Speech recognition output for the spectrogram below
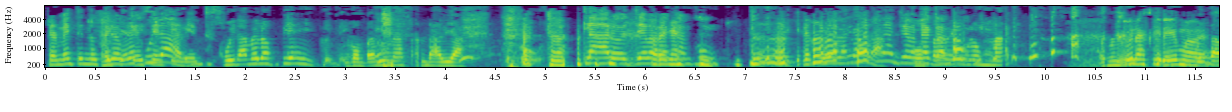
Realmente no creo que hay sentimientos. Cuídame los pies y, y comprame una sandalia. claro, llévame a Cancún. ¿Me quieres cuidar la cara? Llévame a Cancún. Unos unas cremas.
